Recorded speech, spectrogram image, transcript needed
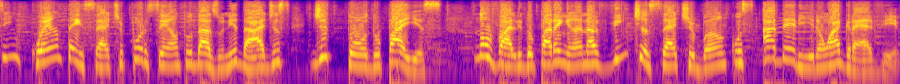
57% das unidades de todo o país. No Vale do Paranhana, 27 bancos aderiram à greve.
